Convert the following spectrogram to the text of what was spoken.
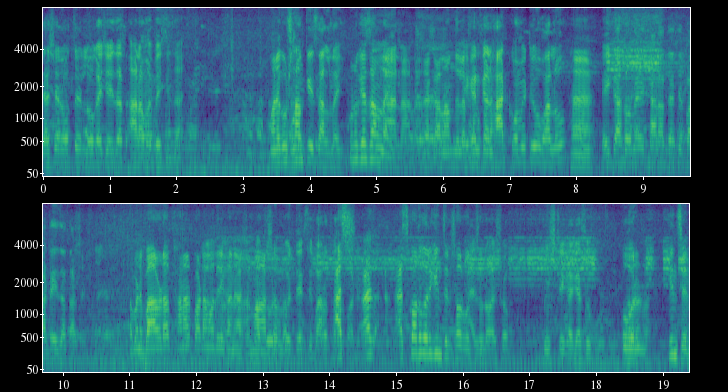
দেশের হচ্ছে লোক এসে এই জাত আরামে বেশি যায়। মানে খুব শান্তি চাল নাই। কোনো কেসাল নাই? না, না। যাক আলহামদুলিল্লাহ। এখানকার হাট কমিটিও ভালো। হ্যাঁ। এই কারণে সারা দেশের পাটে এই জাত আসে। মানে বারোটা থানার পাট আমাদের এখানে আসে মাশাআল্লাহ। দেখছি বারো আজ কত করে কিনছেন সর্বোচ্চ? নয়শো বিশ টাকা গেছে উপর কিনছেন?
